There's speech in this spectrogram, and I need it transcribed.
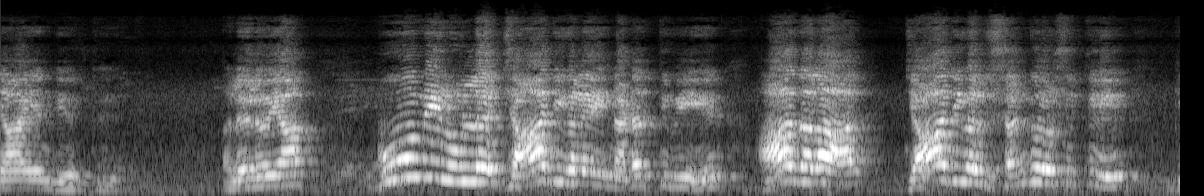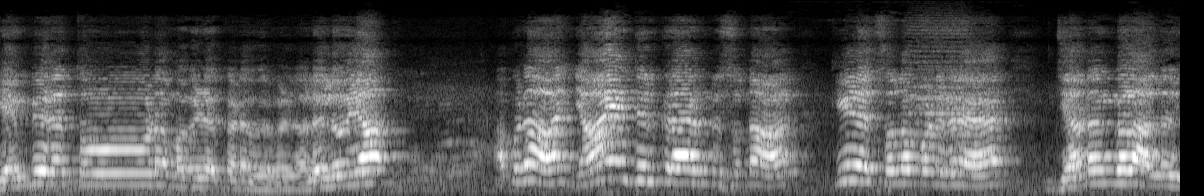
நியாயம் தீர்த்து. அலையிலோயா பூமியில் உள்ள ஜாதிகளை நடத்துவீர் ஆதலால் ஜாதிகள் சந்தோஷித்து கம்பீரத்தோட மகிழ கடவர்கள் அல்லேலூயா. அப்படின்னா நியாயம் தீர்க்கிறார் என்று சொன்னால் கீழே சொல்லப்படுகிற ஜனங்கள் அல்லது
